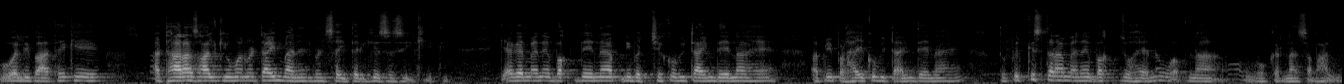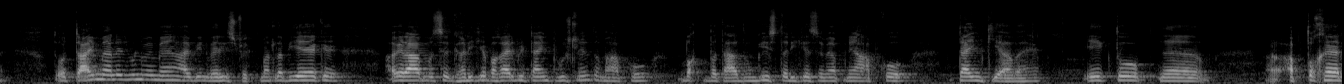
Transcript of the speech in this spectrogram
वो वाली बात है कि 18 साल की उम्र में टाइम मैनेजमेंट सही तरीके से सीख ली थी कि अगर मैंने वक्त देना है, अपनी बच्चे को भी टाइम देना है, अपनी पढ़ाई को भी टाइम देना है तो फिर किस तरह मैंने वक्त जो है ना वो अपना वो करना, संभालना है। तो टाइम मैनेजमेंट में मैं आई बीन वेरी स्ट्रिक्ट मतलब ये है कि अगर आप मुझसे घड़ी के बगैर भी टाइम पूछ लें तो मैं आपको वक्त बता दूँगी। इस तरीके से मैं अपने आप को टाइम किया हुआ है। एक तो अब तो खैर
